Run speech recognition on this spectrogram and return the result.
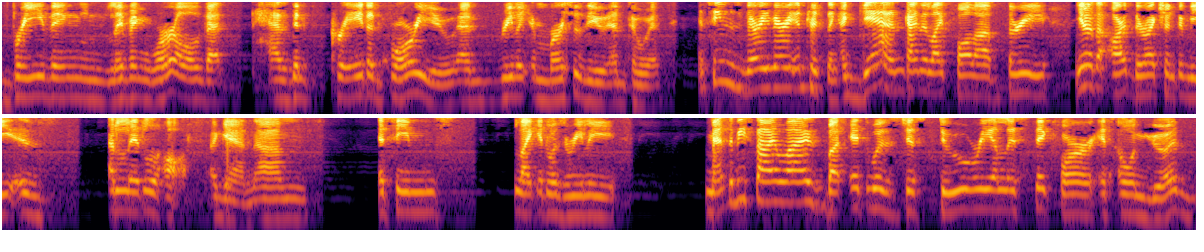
breathing, living world that has been created for you and really immerses you into it. It seems very, very interesting. Again, kind of like Fallout 3, you know, the art direction to me is a little off again. Um, it seems like it was really meant to be stylized, but it was just too realistic for its own good.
